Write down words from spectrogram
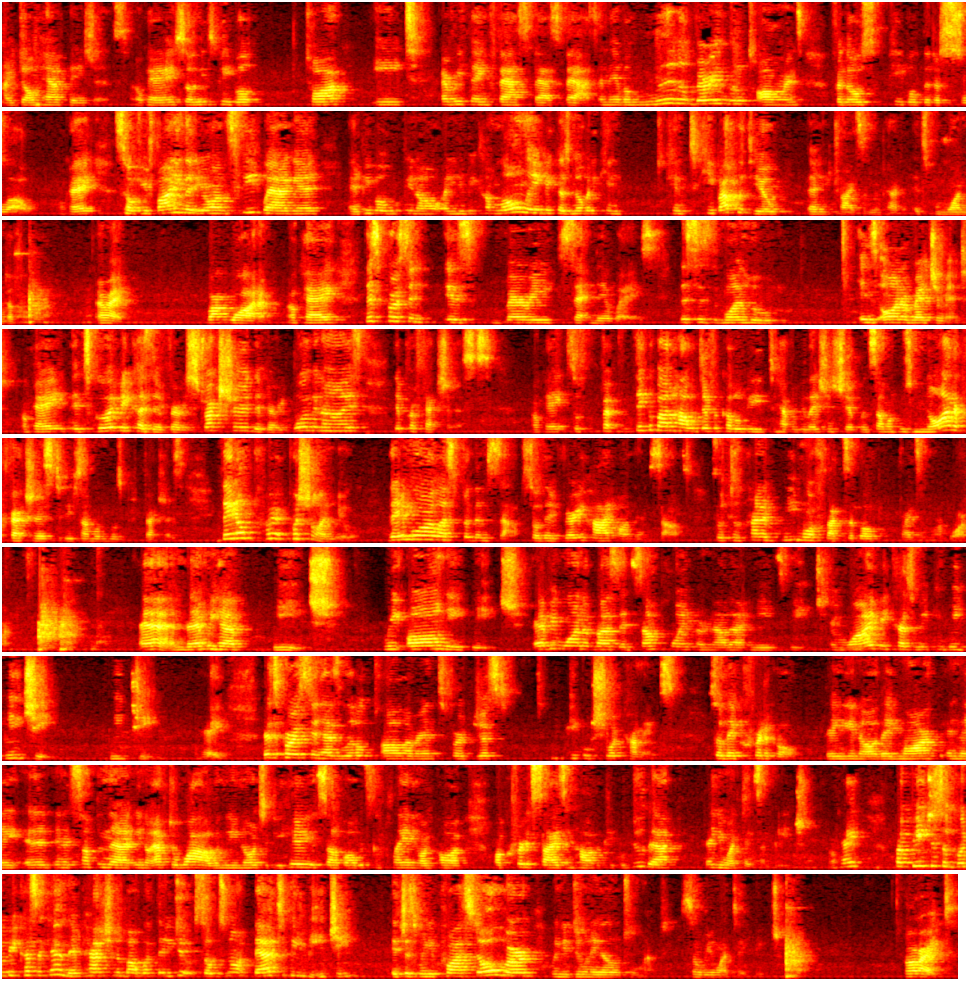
I don't have patience, okay? So these people talk, eat, everything fast, fast, fast. And they have a little, very little tolerance for those people that are slow, okay? So if you're finding that you're on the speed wagon and people, you know, and you become lonely because nobody can can keep up with you, then you try some impact. It's wonderful. All right. Rock water, okay? This person is very set in their ways. This is the one who is on a regiment, okay? It's good because they're very structured, they're very organized, they're perfectionists, okay? So think about how difficult it will be to have a relationship when someone who's not a perfectionist to be someone who's a perfectionist. They don't push on you. They're more or less for themselves, so they're very hard on themselves. So to kind of be more flexible, try some more water. And then we have Beech. We all need Beech. Every one of us at some point or another needs Beech. And why? Because we can be beachy. Beachy. Okay. This person has little tolerance for just people's shortcomings. So they're critical. They, you know, they mark and they, and, and, it's something that, you know, after a while, when you notice if you hear yourself always complaining or, or, or criticizing how other people do that, then you want to take some Beech, okay? But Beeches are good because, again, they're passionate about what they do. So it's not bad to be beachy. It's just when you crossed over, when you're doing it a little too much. So we want to take Beech. All right.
